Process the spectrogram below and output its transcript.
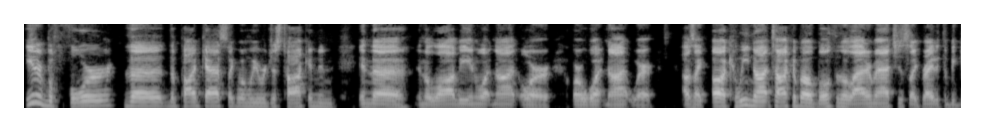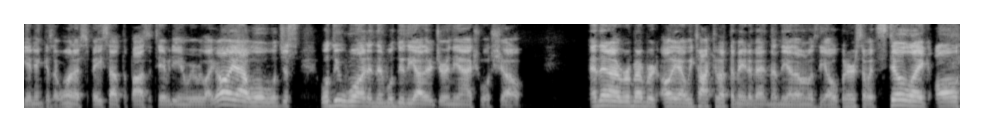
either before the the podcast, like when we were just talking in in the in the lobby and whatnot, or or whatnot, where I was like, oh, can we not talk about both of the ladder matches like right at the beginning because I want to space out the positivity, and we were like, oh yeah, well we'll just we'll do one and then we'll do the other during the actual show. And then I remembered, oh yeah, we talked about the main event, and then the other one was the opener. So it's still like all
